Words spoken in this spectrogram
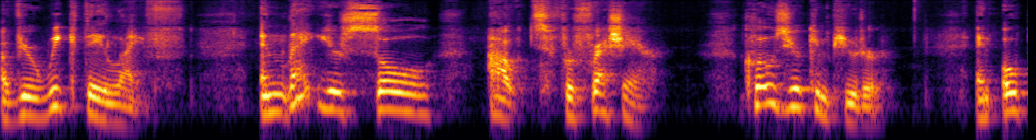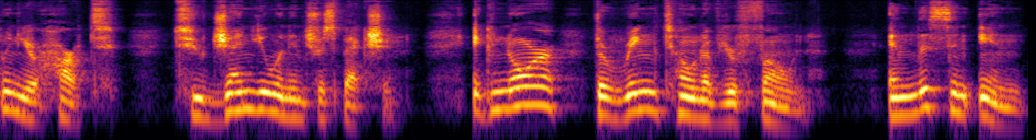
of your weekday life and let your soul out for fresh air. Close your computer and open your heart to genuine introspection. Ignore the ringtone of your phone and listen in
